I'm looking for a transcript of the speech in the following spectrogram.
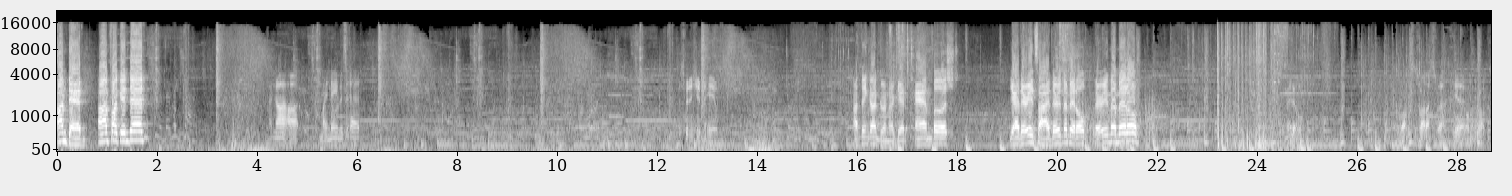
I'm dead. I'm fucking dead. I'm not. My name is Ed. Just finish him here. I think I'm gonna get ambushed. Yeah, they're inside. They're in the middle. They're in the middle. Well, I swear. Yeah, on the rocks.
